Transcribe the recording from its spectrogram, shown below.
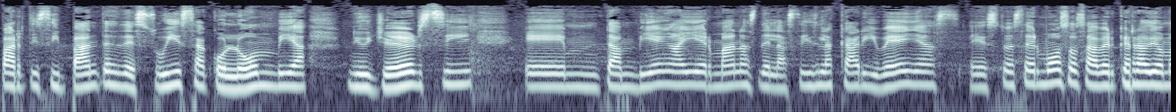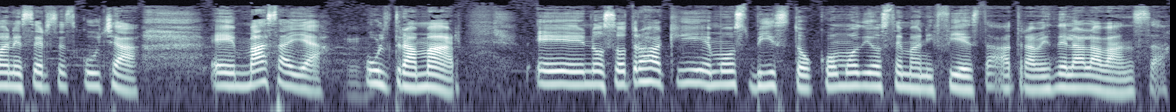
participantes de Suiza, Colombia, New Jersey, em, también hay hermanas de las Islas Caribeñas. Esto es hermoso saber que Radio Amanecer se escucha eh, más allá, ultramar. Eh, nosotros aquí hemos visto cómo Dios se manifiesta a través de la alabanza.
